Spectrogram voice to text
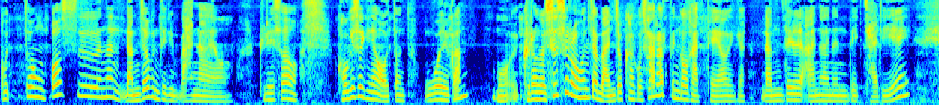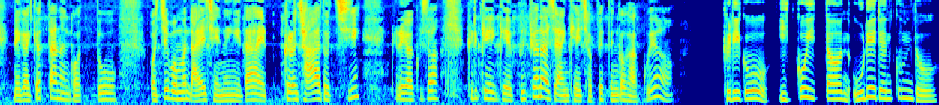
보통 버스는 남자분들이 많아요. 그래서 거기서 그냥 어떤 우월감 뭐 그런 걸 스스로 혼자 만족하고 살았던 것 같아요. 그러니까 남들 안 하는 데 자리에 내가 꼈다는 것도 어찌 보면 나의 재능이다 그런 자아도취 그래갖고서 그렇게 이렇게 불편하지 않게 접했던 것 같고요. 그리고 잊고 있던 오래된 꿈도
